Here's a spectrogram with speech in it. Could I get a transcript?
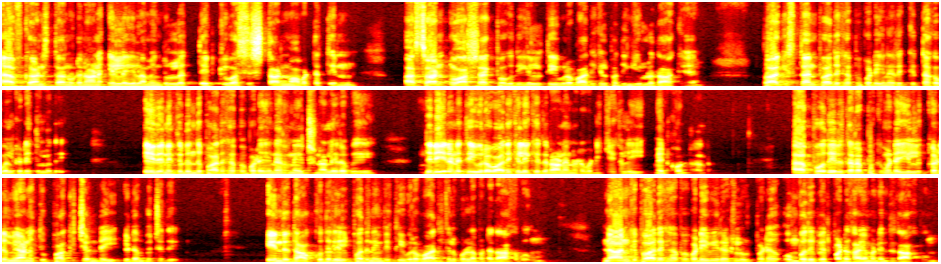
ஆப்கானிஸ்தானுடனான எல்லையில் அமைந்துள்ள தெற்கு வசிஸ்தான் மாவட்டத்தின் அசான் வாஷாக் பகுதியில் தீவிரவாதிகள் பதுங்கியுள்ளதாக பாகிஸ்தான் பாதுகாப்பு படையினருக்கு தகவல் கிடைத்துள்ளது. இதனைத் தொடர்ந்து பாதுகாப்பு படையினர் நேற்று நள்ளிரவு திடீரென தீவிரவாதிகளுக்கு எதிரான நடவடிக்கைகளை மேற்கொண்டனர். அப்போது இரு தரப்புக்கும் இடையில் கடுமையான துப்பாக்கிச் சண்டை இடம்பெற்றது. இந்த தாக்குதலில் பதினைந்து தீவிரவாதிகள் கொல்லப்பட்டதாகவும் நான்கு பாதுகாப்பு படை வீரர்கள் உட்பட ஒன்பது பேர் படுகாயமடைந்ததாகவும்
